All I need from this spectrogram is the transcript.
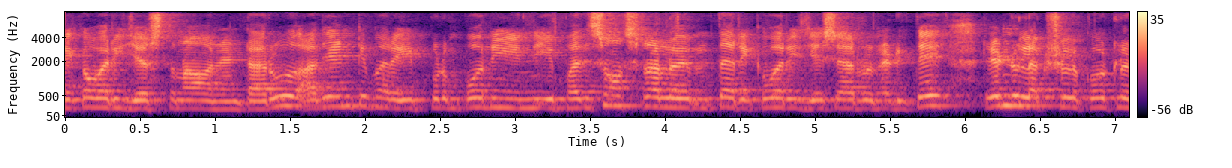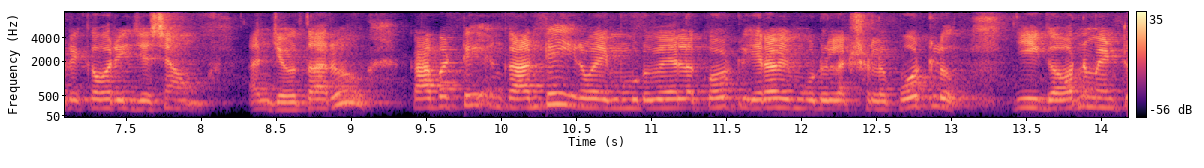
రికవరీ చేస్తున్నాం అని అంటారు. అదేంటి మరి ఇప్పుడు పోనీ ఈ పది సంవత్సరాలు ఎంత రికవరీ చేశారు అని అడిగితే రెండు లక్షల కోట్లు రికవరీ చేశాం. అని చెబుతారు. కాబట్టి ఇంకా అంటే ఇరవై మూడు వేల కోట్లు ఇరవై మూడు లక్షల కోట్లు ఈ గవర్నమెంట్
